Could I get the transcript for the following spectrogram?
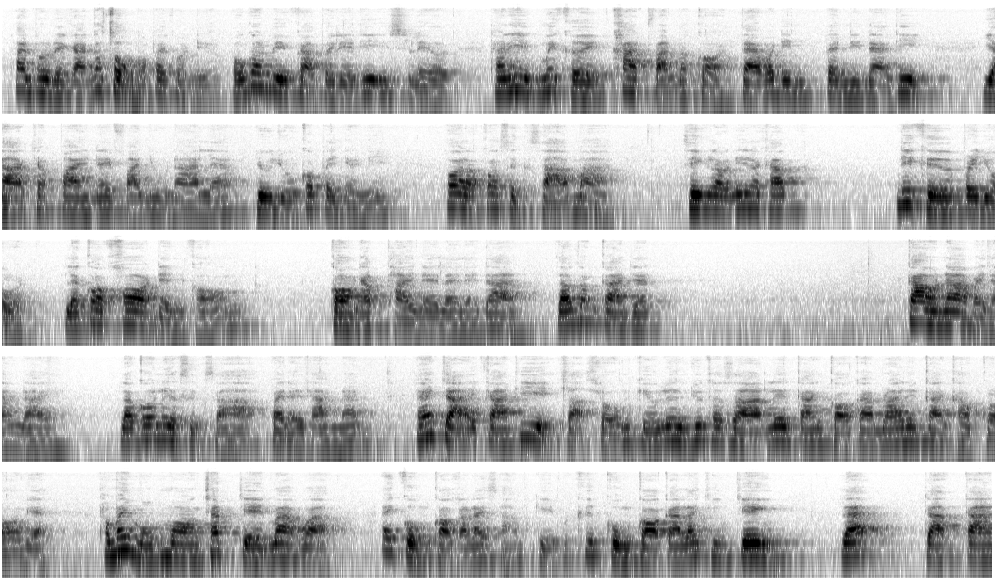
ท่านผู้ในการก็ส่งผมไปคนเดียว ผมก็มีโอกาสไปเรียนที่อิสราเอลทั้งที่ไม่เคยคาดฝันมาก่อน แต่ว่าดินเป็นดินแดนที่อยากจะไปในฝันอยู่นานแล้ว อยู่ๆก็เป็นอย่างนี้ เพราะเราก็ศึกษามา สิ่งเหล่านี้นะครับ นี่คือประโยชน์และก็ข้อเด่นของกองทัพไทยในหลาย ๆ ด้าน เราต้องการจะ ก้าวหน้าไปทางใดเราก็เลือกศึกษาไปในทางนั้นงั้นจากไอการที่สะสมเกี่ยวเรื่องยุทธศาสตร์ เรื่องการก่อการร้ายเรื่องการข่าวกรองเนี่ยทำให้ผมมองชัดเจนมากว่าไอ้กลุ่มก่อการร้ายสามกีมันคือกลุ่มก่อการร้ายจริง ๆ และจากการ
